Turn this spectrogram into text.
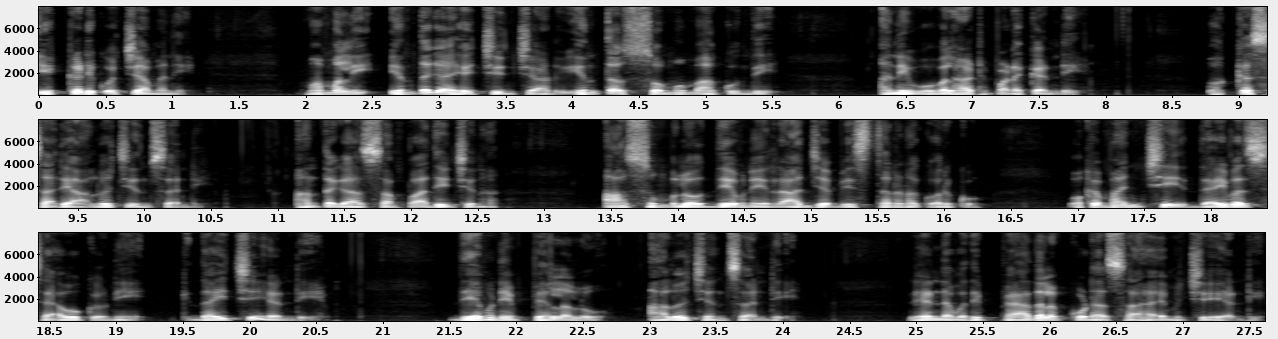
ఇక్కడికి వచ్చామని మమ్మల్ని ఎంతగా హెచ్చించాడు ఎంత సొమ్ము మాకుంది అని ఉబలాట పడకండి. ఒక్కసారి ఆలోచించండి. అంతగా సంపాదించిన ఆ సొమ్ములో దేవుని రాజ్య విస్తరణ కొరకు ఒక మంచి దైవ సేవకుని దయచేయండి. దేవుని పిల్లలు ఆలోచించండి. రెండవది పేదలకు కూడా సహాయం చేయండి.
